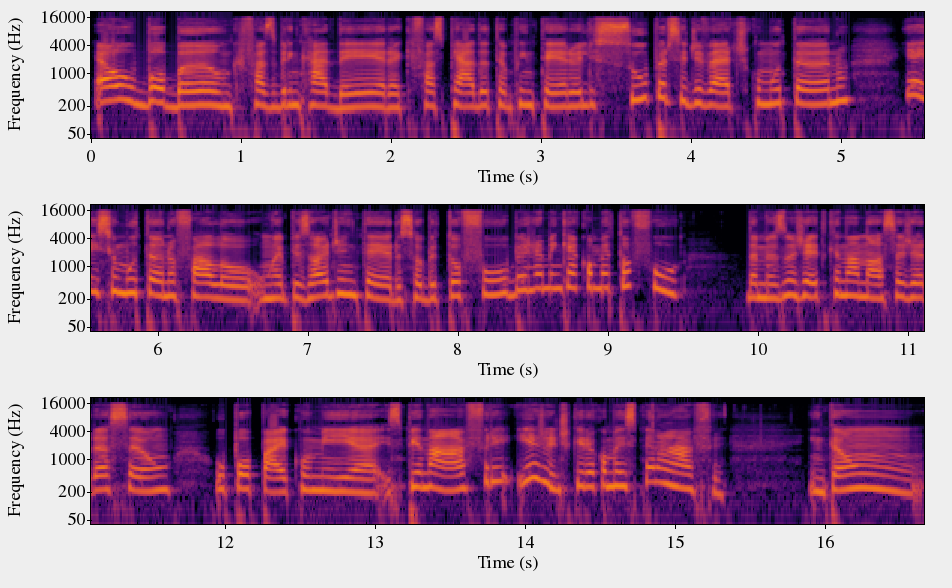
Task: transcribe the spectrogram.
é o bobão que faz brincadeira, que faz piada o tempo inteiro. Ele super se diverte com o Mutano. E aí, se o Mutano falou um episódio inteiro sobre tofu, o Benjamin quer comer tofu. Da mesmo jeito que na nossa geração o Popeye comia espinafre e a gente queria comer espinafre. Então,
